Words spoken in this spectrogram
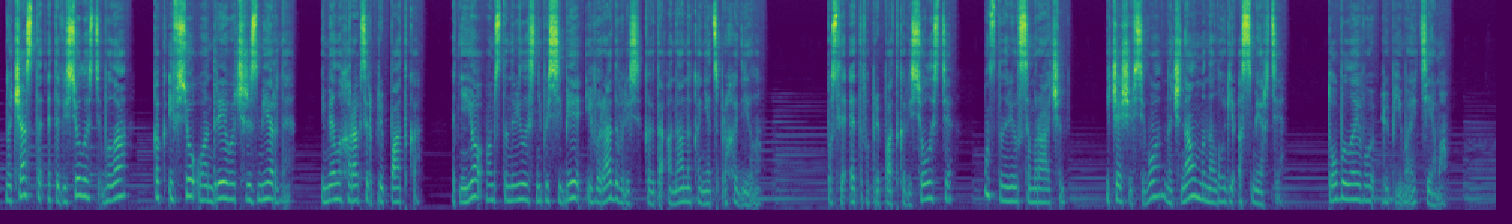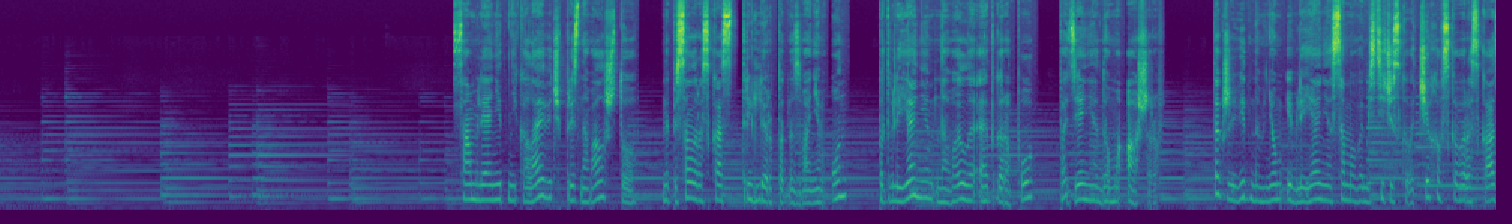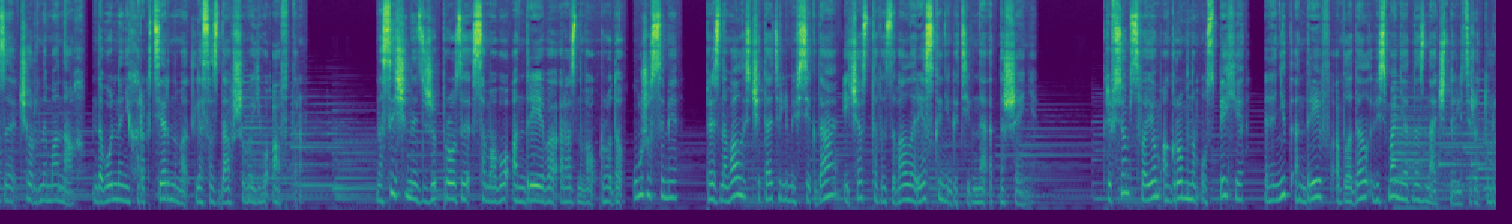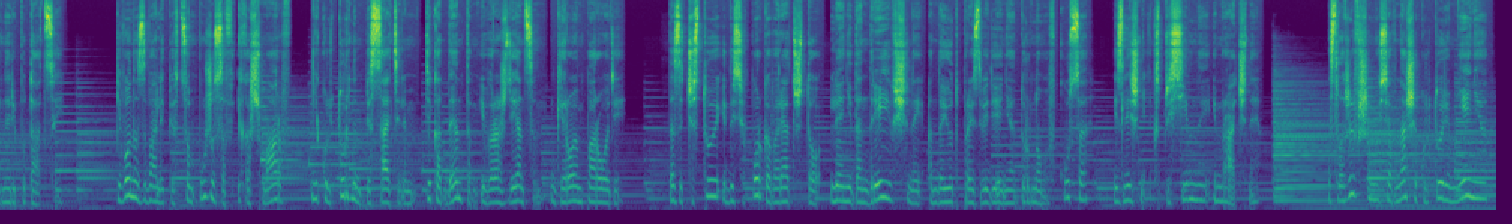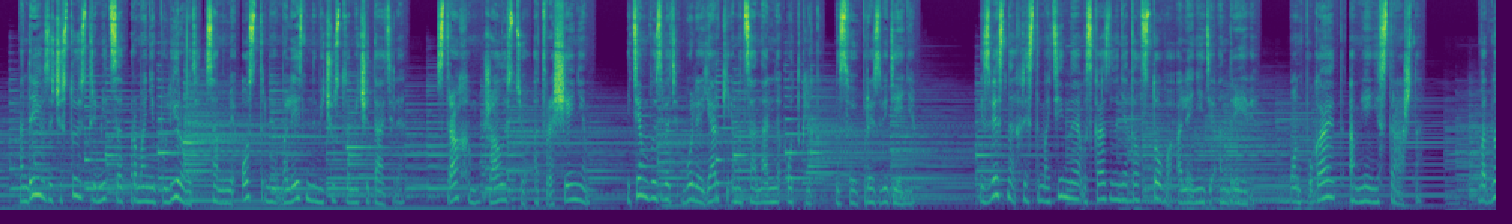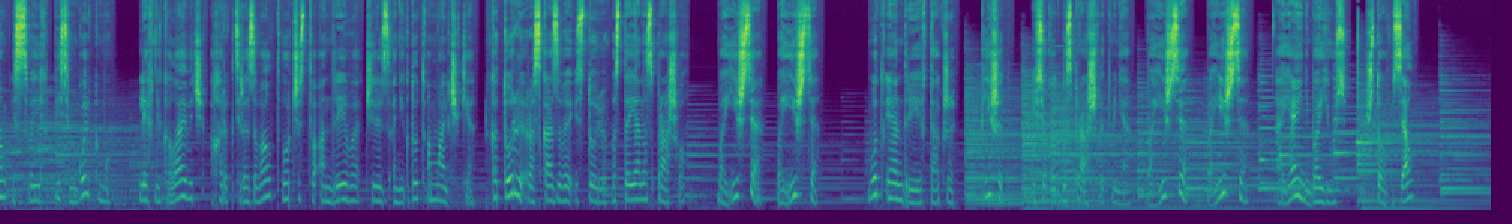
Но часто эта веселость была, как и все у Андреева, чрезмерная, имела характер припадка. От нее вам становилось не по себе, и вы радовались, когда она наконец проходила. После этого припадка веселости он становился мрачен и чаще всего начинал монологи о смерти. То была его любимая тема. Сам Леонид Николаевич признавал, что написал рассказ-триллер под названием «Он» под влиянием новеллы Эдгара По «Падение дома Ашеров». Также видно в нем и влияние самого мистического чеховского рассказа «Черный монах», довольно нехарактерного для создавшего его автора. Насыщенность же прозы самого Андреева разного рода ужасами признавалась читателями всегда и часто вызывала резко негативное отношение. При всем своем огромном успехе Леонид Андреев обладал весьма неоднозначной литературной репутацией. Его называли певцом ужасов и кошмаров, некультурным писателем, декадентом и вырожденцем, героем пародий. Да зачастую и до сих пор говорят, что Леонид Андреевщиной отдают произведения дурного вкуса, излишне экспрессивные и мрачные. По сложившемуся в нашей культуре мнению – Андреев зачастую стремится проманипулировать самыми острыми болезненными чувствами читателя – страхом, жалостью, отвращением и тем вызвать более яркий эмоциональный отклик на свое произведение. Известно хрестоматийное высказывание Толстого о Леониде Андрееве «Он пугает, а мне не страшно». В одном из своих писем Горькому Лев Николаевич охарактеризовал творчество Андреева через анекдот о мальчике, который, рассказывая историю, постоянно спрашивал – Боишься? Боишься? Вот и Андреев также пишет и все как бы спрашивает меня. Боишься? Боишься? А я и не боюсь. Что, взял?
